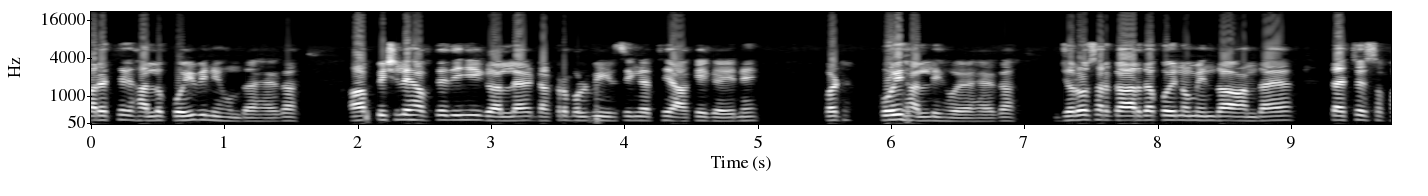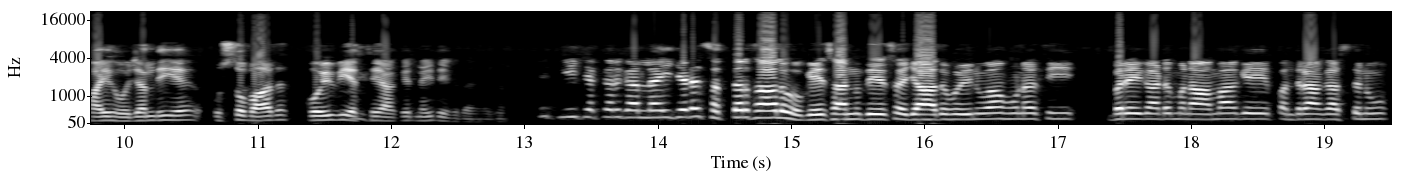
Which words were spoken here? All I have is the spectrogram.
ਪਰ ਇੱਥੇ ਹੱਲ ਕੋਈ ਵੀ ਨਹੀਂ ਹੁੰਦਾ ਹੈਗਾ। ਆ ਪਿਛਲੇ ਹਫ਼ਤੇ ਦੀ ਹੀ ਗੱਲ ਹੈ ਡਾਕਟਰ ਬਲਬੀਰ ਸਿੰਘ ਇੱਥੇ ਆ ਕੇ ਗਏ ਨੇ ਬਟ ਕੋਈ ਹੱਲ ਨਹੀਂ ਹੋਇਆ ਹੈਗਾ। ਜਦੋਂ ਸਰਕਾਰ ਦਾ ਕੋਈ ਨੁਮਾਇੰਦਾ ਆਂਦਾ ਹੈ ਤਾਂ ਇੱਥੇ ਸਫ਼ਾਈ ਹੋ ਜਾਂਦੀ ਹੈ ਉਸ ਤੋਂ ਬਾਅਦ ਕੋਈ ਵੀ ਇੱਥੇ ਆ ਕੇ ਨਹੀਂ ਦੇਖਦਾ ਹੈਗਾ। ਇਹ ਕੀ ਚੱਕਰ ਗੱਲ ਆਈ ਜਿਹੜੇ 70 ਸਾਲ ਹੋ ਗਏ ਸਾਨੂੰ ਦੇਸ਼ ਆਜ਼ਾਦ ਹੋਏ ਨੂੰ ਆ ਹੁਣ ਅਸੀਂ ਬਰੇਗੰਢ ਮਨਾਵਾਂਗੇ 15 ਅਗਸਤ ਨੂੰ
